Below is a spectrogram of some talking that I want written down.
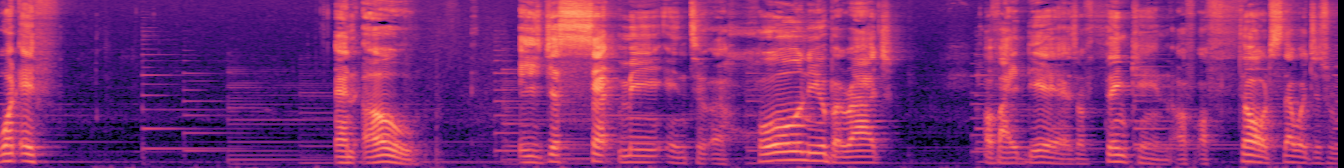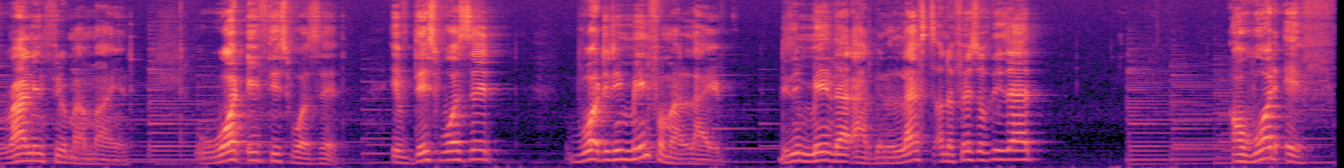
What if? And oh, it just set me into a whole new barrage of ideas, of thinking, of, of thoughts that were just running through my mind. What if this was it? If this was it, what did it mean for my life? Did it mean that I had been left on the face of this earth? Or what if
